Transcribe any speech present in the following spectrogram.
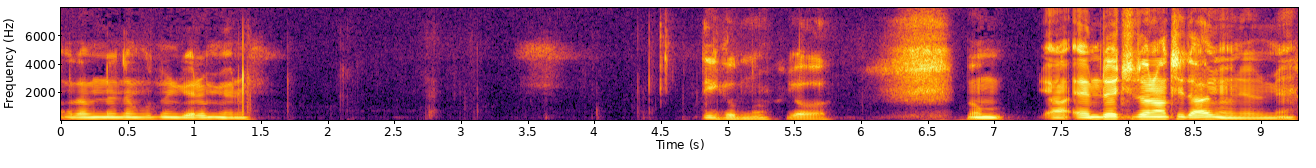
Adamın neden vurduğunu göremiyorum. Deagle mu? Yo. Ben ya M416'yı daha iyi oynuyordum ya.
